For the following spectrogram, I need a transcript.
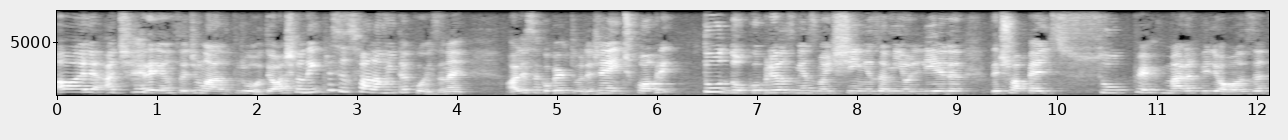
Olha a diferença de um lado pro outro. Eu acho que eu nem preciso falar muita coisa, né? Olha essa cobertura, gente. Cobre tudo. Cobriu as minhas manchinhas, a minha olheira. Deixou a pele super maravilhosa.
